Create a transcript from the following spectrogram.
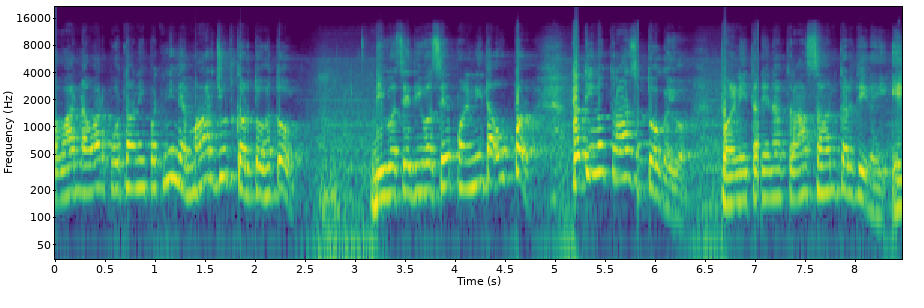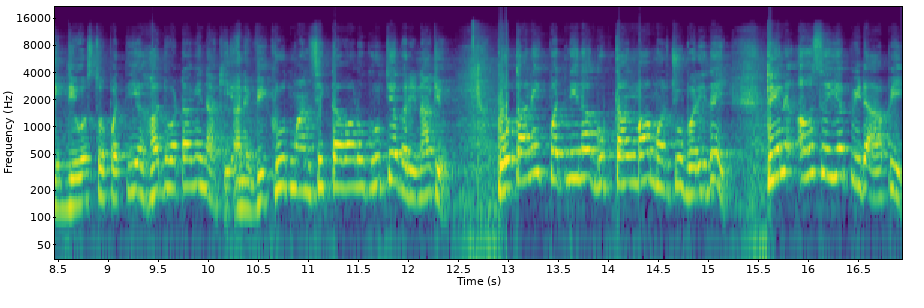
અવારનવાર પોતાની પત્નીને મારઝૂટ કરતો હતો. દિવસે દિવસે પરણિતા ઉપર પતિનો ત્રાસ વધતો ગયો. પરણિતા તેના ત્રાસ સહન કરતી રહી. એક દિવસ તો પતિએ હદ વટાવી નાખી અને વિકૃત માનસિકતાવાળું કૃત્ય કરી નાખ્યું. પોતાની જ પત્નીના ગુપ્તાંગમાં મરચું ભરી દઈ તેને અસહ્ય પીડા આપી.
